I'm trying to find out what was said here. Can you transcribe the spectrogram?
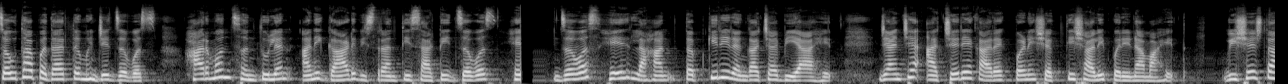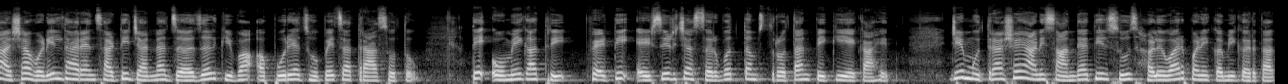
चौथा पदार्थ म्हणजे जवस. हार्मोन संतुलन आणि गाढ विश्रांतीसाठी जवस हे जवस हे लहान तपकिरी रंगाच्या बिया आहेत ज्यांचे आश्चर्यकारकपणे शक्तिशाली परिणाम आहेत. विशेषतः अशा वडीलधाऱ्यांसाठी ज्यांना जळजळ किंवा अपुऱ्या झोपेचा त्रास होतो. ते ओमेगा थ्री फॅटी ॲसिडच्या सर्वोत्तम स्रोतांपैकी एक आहेत जे मूत्राशय आणि सांध्यातील सूज हळूवारपणे कमी करतात.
